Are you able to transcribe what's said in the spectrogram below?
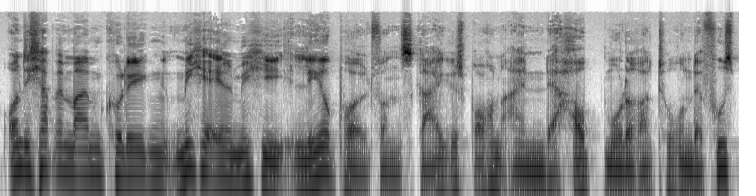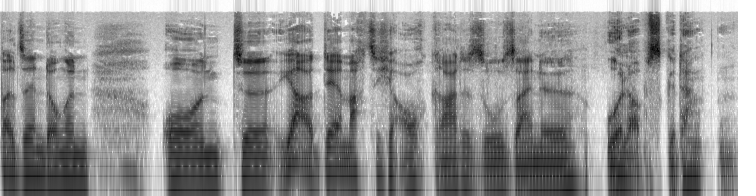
Und ich habe mit meinem Kollegen Michael Michi Leopold von Sky gesprochen, einen der Hauptmoderatoren der Fußballsendungen. Und äh, ja, der macht sich ja auch gerade so seine Urlaubsgedanken.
